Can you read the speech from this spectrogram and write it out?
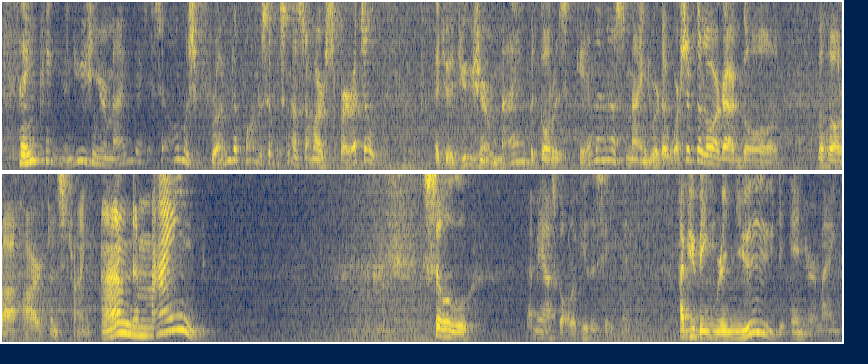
thinking and using your mind is almost frowned upon as if it's not somehow spiritual that you'd use your mind, but God has given us minds. We're to worship the Lord our God with all our heart and strength and mind. So, let me ask all of you this evening Have you been renewed in your mind?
